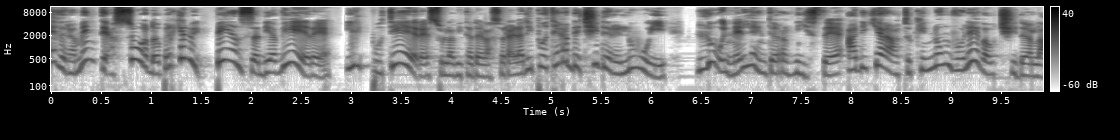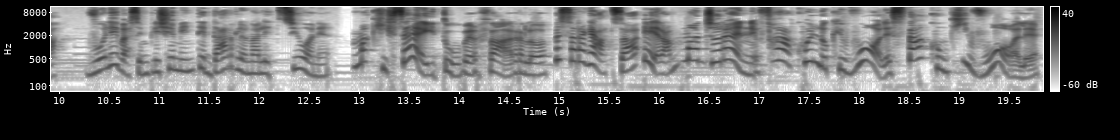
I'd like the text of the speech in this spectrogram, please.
è veramente assurdo perché lui pensa di avere il potere sulla vita della sorella, di poter decidere lui. Lui nelle interviste ha dichiarato che non voleva ucciderla, voleva semplicemente darle una lezione. Ma chi sei tu per farlo? Questa ragazza era maggiorenne, fa quello che vuole, sta con chi vuole.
